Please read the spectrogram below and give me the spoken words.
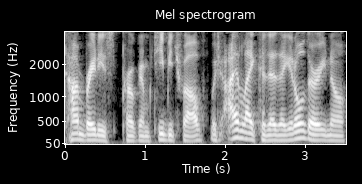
Tom Brady's program, TB12, which I like because as I get older, you know,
